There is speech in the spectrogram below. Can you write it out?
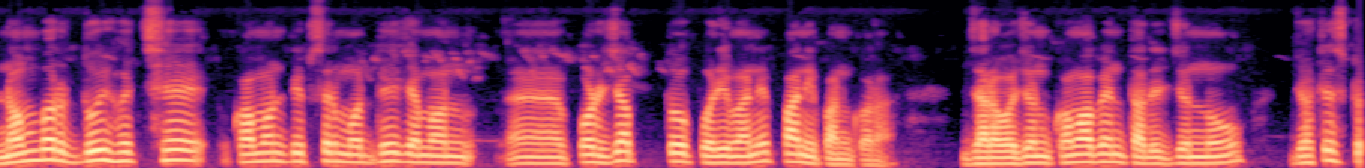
নম্বর দুই হচ্ছে কমন টিপসের মধ্যে যেমন পর্যাপ্ত পরিমাণে পানি পান করা। যারা ওজন কমাবেন তাদের জন্য যথেষ্ট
